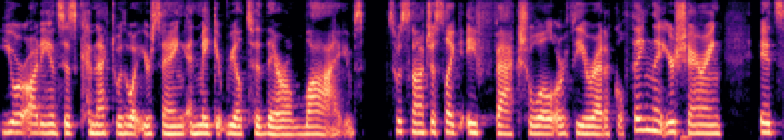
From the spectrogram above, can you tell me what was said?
your audiences connect with what you're saying and make it real to their lives. So it's not just like a factual or theoretical thing that you're sharing. It's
